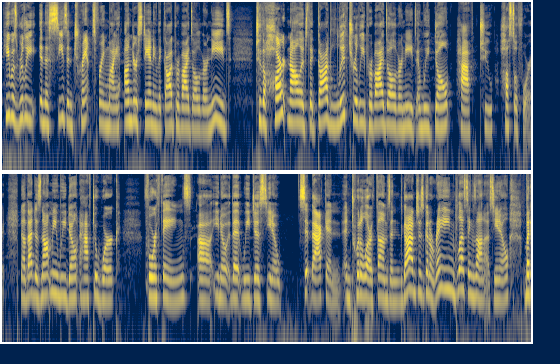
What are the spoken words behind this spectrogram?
He was really in this season transferring my understanding that God provides all of our needs to the heart knowledge that God literally provides all of our needs and we don't have to hustle for it. Now, that does not mean we don't have to work for things, uh, you know, that we just, you know, sit back and, and twiddle our thumbs and God's just going to rain blessings on us, you know. But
